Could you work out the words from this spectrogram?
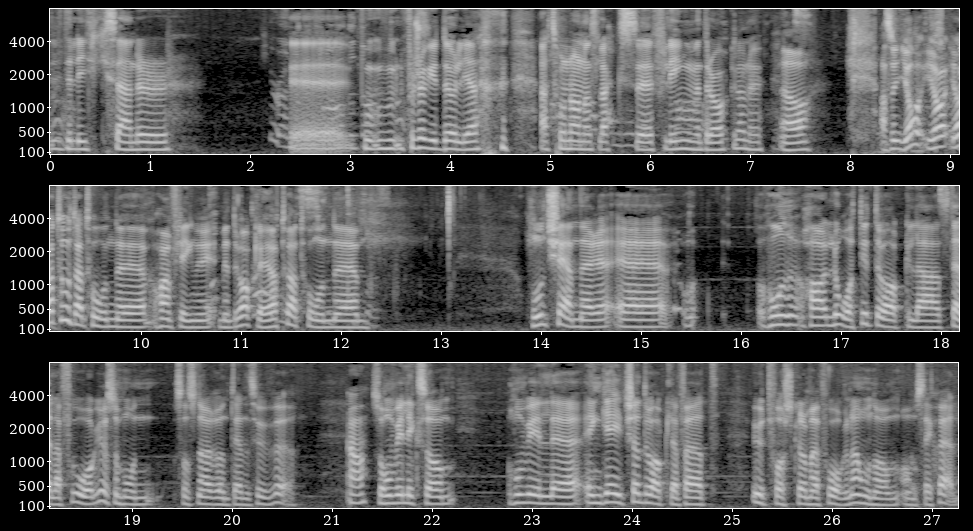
lite lik Sander. Eh, hon försöker ju dölja att hon har någon slags eh, fling med Dracula nu. Ja. Alltså jag, jag, jag tror inte att hon eh, har en fling med, med Dracula. Jag tror att hon... Eh, hon känner... Eh, hon har låtit Dracula ställa frågor som, hon, som snurrar runt i hennes huvud. Ja. Så hon vill liksom... Hon vill eh, engagea Dracula för att utforska de här frågorna hon har om, om sig själv.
